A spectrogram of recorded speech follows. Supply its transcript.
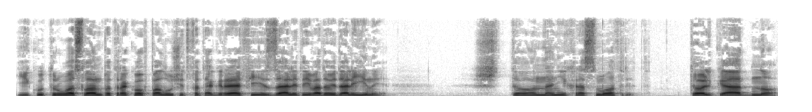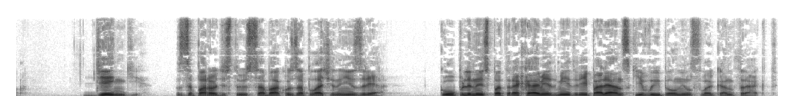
и к утру Аслан Патраков получит фотографии залитой водой долины. Что он на них рассмотрит? Только одно. Деньги за породистую собаку заплачены не зря. Купленный с потрохами Дмитрий Полянский выполнил свой контракт.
